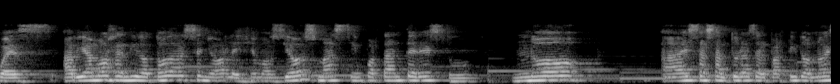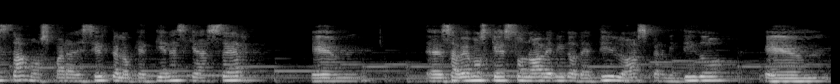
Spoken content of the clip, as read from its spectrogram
pues habíamos rendido todo al Señor, le dijimos, Dios, más importante eres tú. No a estas alturas del partido no estamos para decirte lo que tienes que hacer. Em, eh, sabemos que esto no ha venido de ti, lo has permitido. Em,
